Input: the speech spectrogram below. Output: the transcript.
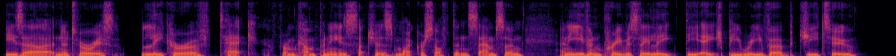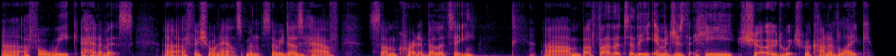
He's a notorious leaker of tech from companies such as Microsoft and Samsung, and he even previously leaked the HP Reverb G2 uh, a full week ahead of its uh, official announcement. So he does have some credibility. Um, but further to the images that he showed, which were kind of like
